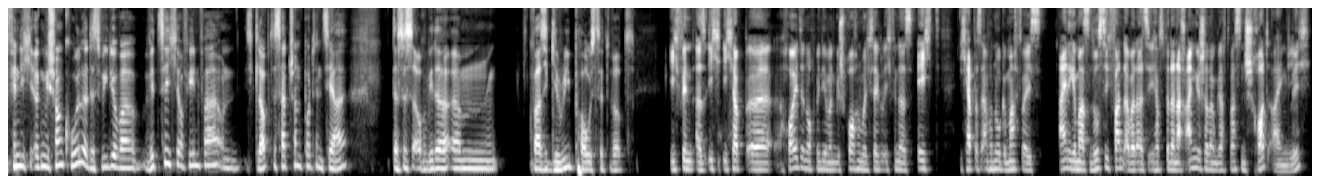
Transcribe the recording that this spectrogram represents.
finde ich irgendwie schon cool. Das Video war witzig auf jeden Fall und ich glaube, das hat schon Potenzial, dass es auch wieder ähm, quasi gerepostet wird. Ich finde, also ich, ich habe äh, heute noch mit jemandem gesprochen, wo ich gesagt habe, ich finde das echt, ich habe das einfach nur gemacht, weil ich es einigermaßen lustig fand, aber als ich habe es mir danach angeschaut und gedacht, was ein Schrott eigentlich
